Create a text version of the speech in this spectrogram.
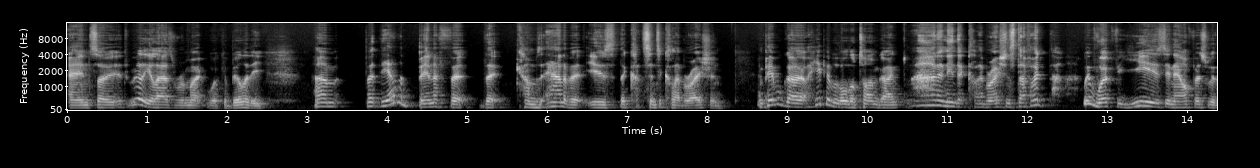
and so it really allows remote workability. Um, but the other benefit that comes out of it is the sense of collaboration. And people go, I hear people all the time going, oh, I don't need that collaboration stuff. I, we've worked for years in our office with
